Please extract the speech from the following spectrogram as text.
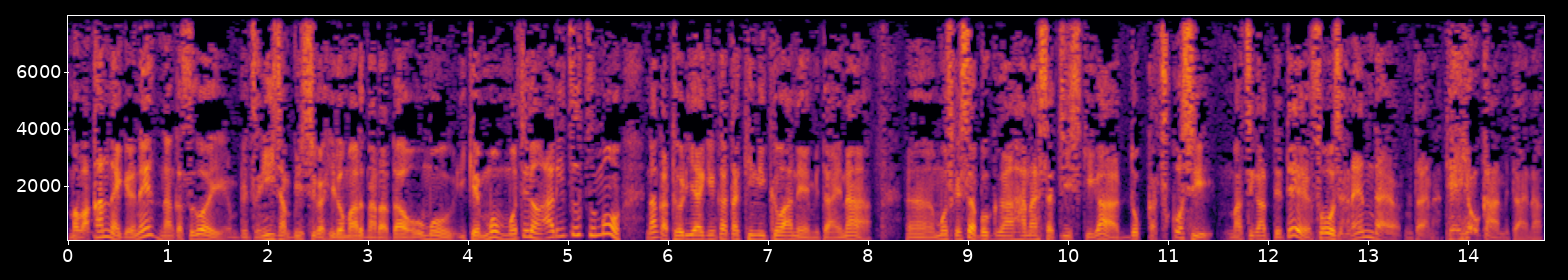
まあ、わかんないけどね。なんかすごい、別にいいじゃん、 BiSH が広まるならとは思う意見ももちろんありつつも、なんか取り上げ方気に食わねえ、みたいな。うん、もしかしたら僕が話した知識がどっか少し間違ってて、そうじゃねえんだよ、みたいな。低評価、みたいな。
